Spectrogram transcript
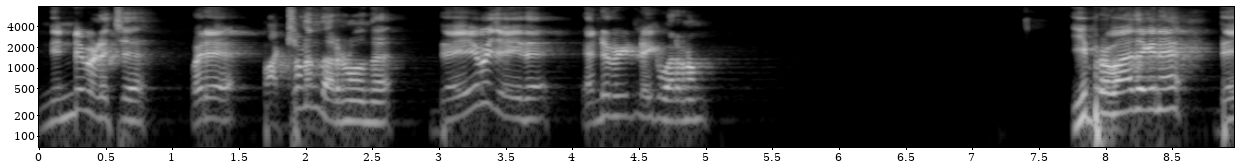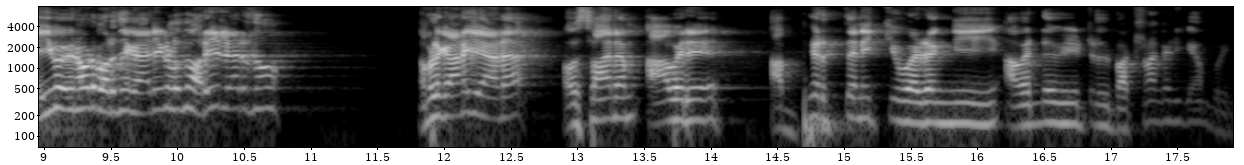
നിന്നെ വിളിച്ച് ഒരു ഭക്ഷണം തരണമെന്ന് ദയവ് ചെയ്ത് എന്റെ വീട്ടിലേക്ക് വരണം. ഈ പ്രവാചകന് ദൈവം എന്നോട് പറഞ്ഞ കാര്യങ്ങളൊന്നും അറിയില്ലായിരുന്നു. നമ്മൾ കാണുകയാണ് അവസാനം അവർ അഭ്യർത്ഥനയ്ക്ക് വഴങ്ങി അവന്റെ വീട്ടിൽ ഭക്ഷണം കഴിക്കാൻ പോയി.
